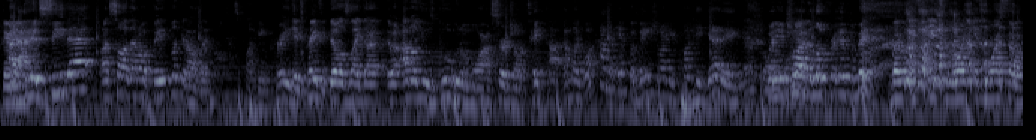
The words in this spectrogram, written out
they're I not. did see that. I saw that on Facebook, and I was like, "Oh, that's fucking crazy." It's crazy. There was like, I, I don't use Google no more. I search on TikTok. I'm like, what kind of information are you fucking getting when you're trying to look for information? but it's, it's more it's more so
